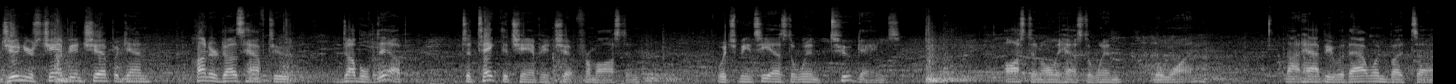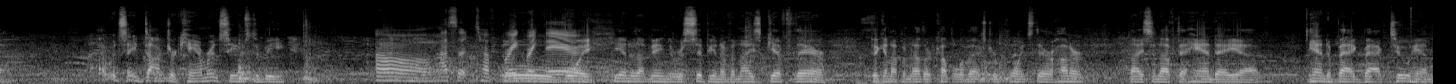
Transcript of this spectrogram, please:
juniors championship. Again, Hunter does have to double dip to take the championship from Austin, which means he has to win two games. Austin only has to win the one. Not happy with that one, but uh, I would say Dr. Cameron seems to be. Oh, that's a tough break right Oh, there. Boy, he ended up being the recipient of a nice gift there, picking up another couple of extra points there. Hunter, nice enough to hand a uh, hand a bag back to him.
